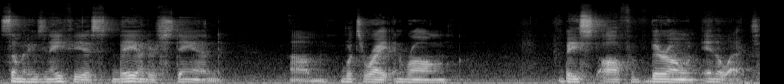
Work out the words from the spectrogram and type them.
someone who's an atheist, they understand um, what's right and wrong based off of their own intellect.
